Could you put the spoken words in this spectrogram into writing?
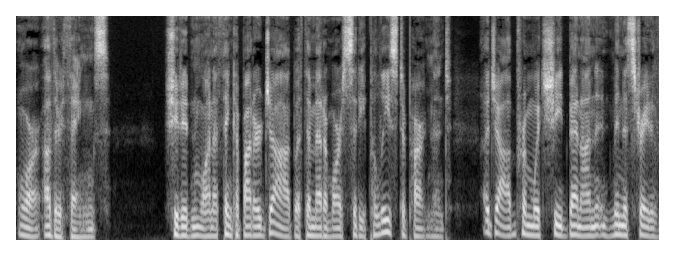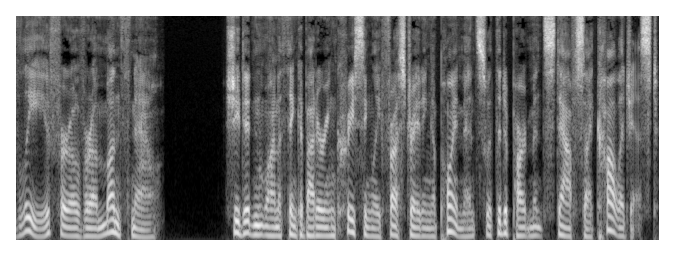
Or other things. She didn't want to think about her job with the Metamor City Police Department a job from which she'd been on administrative leave for over a month now. She didn't want to think about her increasingly frustrating appointments with the department's staff psychologist,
